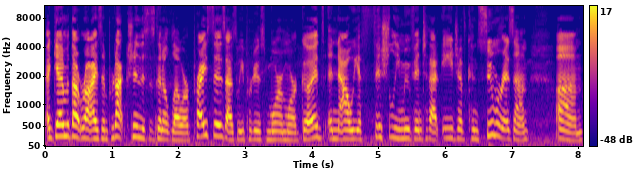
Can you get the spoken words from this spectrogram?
again, with that rise in production, this is going to lower prices as we produce more and more goods. And now we officially move into that age of consumerism. Um,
